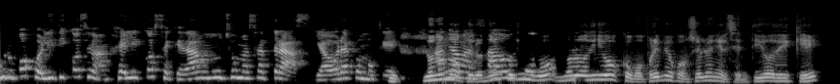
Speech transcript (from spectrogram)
grupos políticos evangélicos se quedaban mucho más atrás y ahora como que no no no pero no lo digo no lo digo como premio consuelo en el sentido de que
